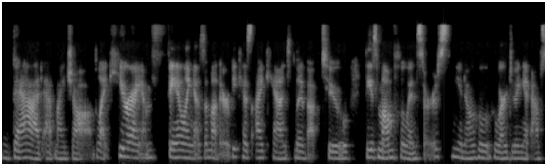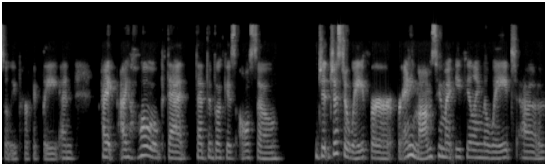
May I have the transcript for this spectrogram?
bad at my job. Like here I am failing as a mother because I can't live up to these momfluencers, you know, who who are doing it absolutely perfectly. And I, I hope that that the book is also j- just a way for for any moms who might be feeling the weight of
